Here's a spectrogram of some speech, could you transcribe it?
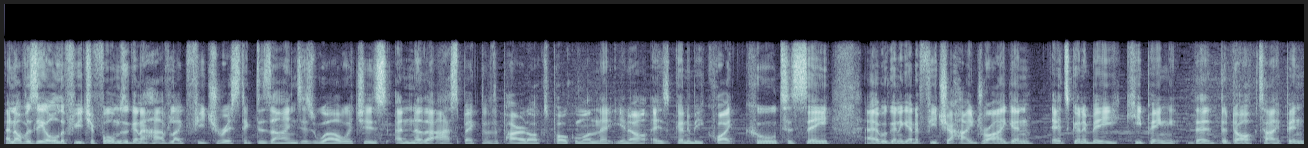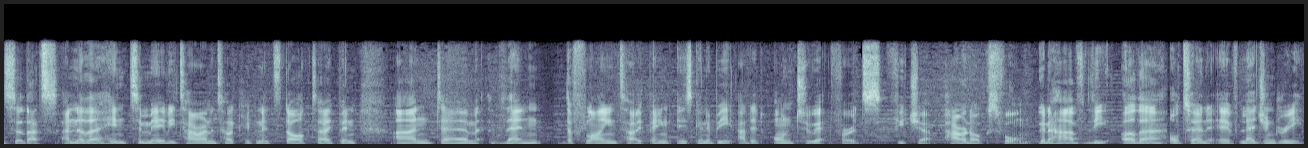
And obviously all the future forms are going to have like futuristic designs as well, which is another aspect of the Paradox Pokemon that, you know, is going to be quite cool to see. Uh, we're going to get a future Hydreigon. It's going to be keeping the, the dark typing, so that's another hint to maybe Tyranitar keeping its dark typing, and um, then the flying typing is going to be added onto it for its future paradox form. We're going to have the other alternative legendary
